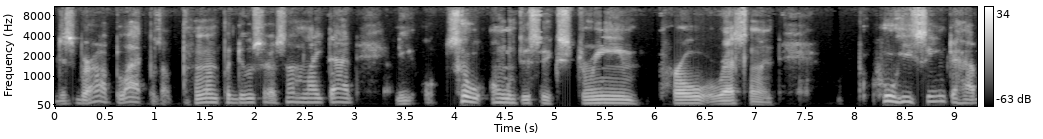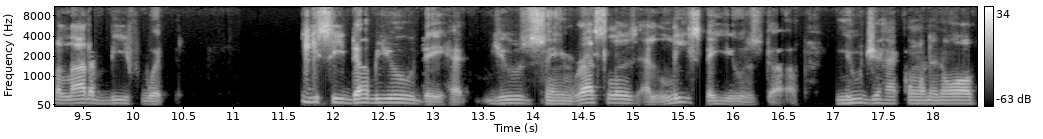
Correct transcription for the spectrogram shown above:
this Rob Black was a porn producer or something like that. He also owned this extreme pro wrestling, who he seemed to have a lot of beef with. ECW, they had used same wrestlers. At least they used uh, New Jack on and off.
